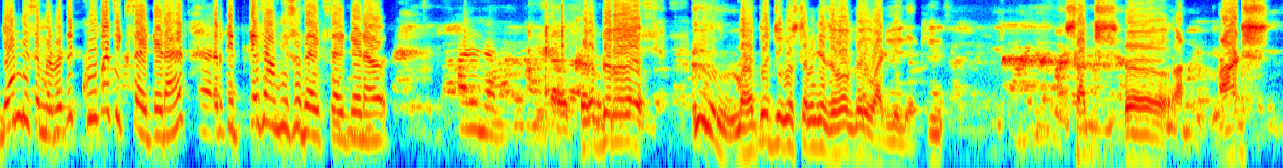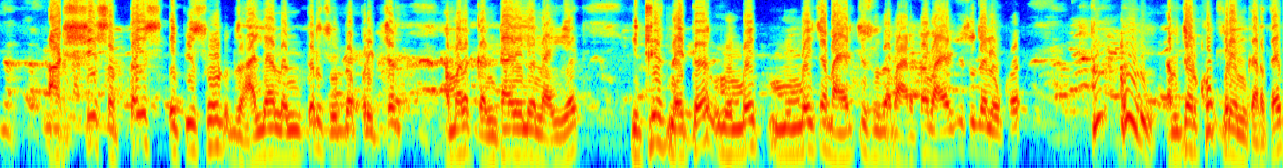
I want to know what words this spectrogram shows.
दोन डिसेंबरमध्ये खूपच एक्साइटेड आहेत. तर तितकेच आम्ही सुद्धा एक्साइटेड आहोत. अरुण दादा. खर तर महत्वाची गोष्ट म्हणजे जबाबदारी वाढलेली आहे की सात आठ आठशे सत्तावीस एपिसोड झाल्यानंतर सुद्धा प्रेक्षक आम्हाला कंटाळलेले नाहीयेत. इथलेच नाही तर मुंबईत मुंबईच्या बाहेरचे सुद्धा भारताबाहेरचे सुद्धा लोक आमच्यावर खूप प्रेम करतायत.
